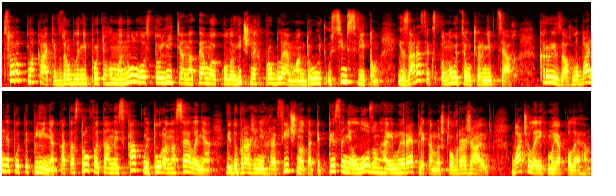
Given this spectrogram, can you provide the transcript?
40 плакатів, зроблені протягом минулого століття на тему екологічних проблем, мандрують усім світом і зараз експонуються у Чернівцях. Криза, глобальне потепління, катастрофи та низька культура населення, відображені графічно та підписані лозунгами і репліками, що вражають. Бачила їх моя колега.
